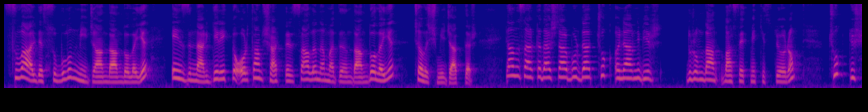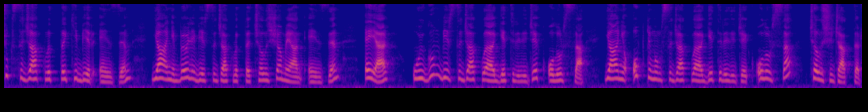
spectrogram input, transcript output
sıvı halde su bulunmayacağından dolayı enzimler gerekli ortam şartları sağlanamadığından dolayı çalışmayacaktır. Yalnız arkadaşlar burada çok önemli bir durumdan bahsetmek istiyorum. Çok düşük sıcaklıktaki bir enzim yani böyle bir sıcaklıkta çalışamayan enzim eğer uygun bir sıcaklığa getirilecek olursa yani optimum sıcaklığa getirilecek olursa çalışacaktır.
